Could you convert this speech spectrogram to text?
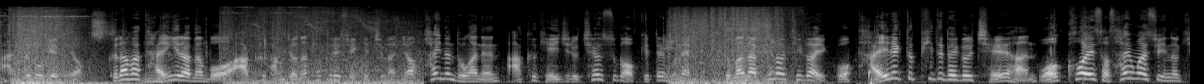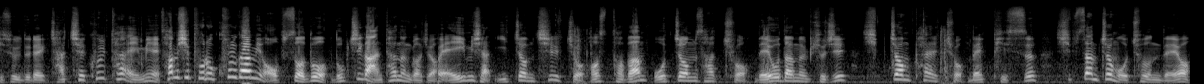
안 들어오게 돼요. 그나마 다행이라면 뭐 아크 방전은 터뜨릴 수 있겠지만요. 타 있는 동안은 아크 게이지를 채울 수가 없기 때문에 그만한 페널티가 있고 다이렉트 피드백을 제외한 워커에서 사용할 수 있는 기술들의 자체 쿨타임이 30% 쿨감이 없어도 높지가 않다는 거죠. 에임샷 2.7초, 버스터밤 5.4초, 네오다문 퓨지 10.8초, 맥피스 13.5초인데요.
